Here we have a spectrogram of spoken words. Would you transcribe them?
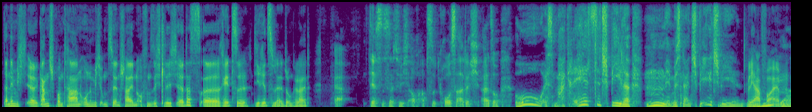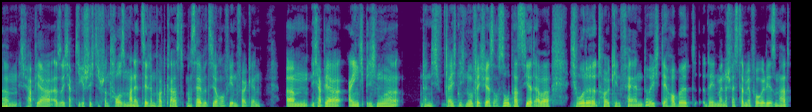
Dann nehme ich äh, ganz spontan, ohne mich umzuentscheiden, offensichtlich äh, das äh, Rätsel, die Rätsel in der Dunkelheit. Das ist natürlich auch absolut großartig. Also, oh, es mag Rätselspiele. Hm, wir müssen ein Spiel spielen. Ja, vor Mhm, allem, ja. Ähm, ich habe ja, also ich habe die Geschichte schon tausendmal erzählt im Podcast. Marcel wird sie auch auf jeden Fall kennen. Ähm, ich habe ja, eigentlich bin ich nur, oder nicht, vielleicht nicht nur, vielleicht wäre es auch so passiert, aber ich wurde Tolkien-Fan durch Der Hobbit, den meine Schwester mir vorgelesen hat.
